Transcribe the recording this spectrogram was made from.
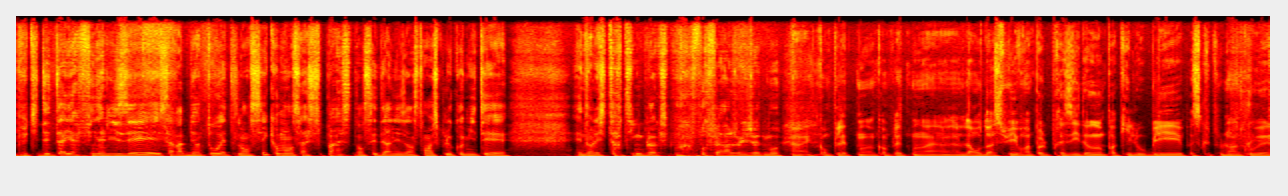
petits détails à finaliser et ça va bientôt être lancé. Comment ça se passe dans ces derniers instants? Est-ce que le comité est dans les starting blocks pour, faire un joli jeu de mots? Complètement, complètement. Là, on doit suivre un peu le président, pas qu'il oublie, parce que tout d'un coup, euh,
